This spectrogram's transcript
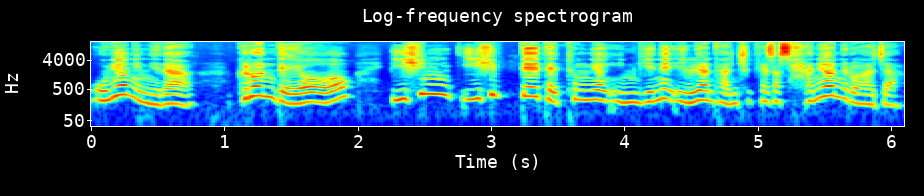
5년입니다. 그런데요. 20, 20대 대통령 임기는 1년 단축해서 4년으로 하자.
